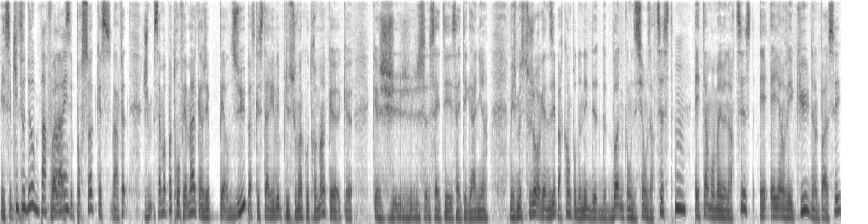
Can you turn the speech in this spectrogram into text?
Et c'est Qui tout double parfois. Voilà, oui. et c'est pour ça que, ben, en fait, je- ça m'a pas trop fait mal quand j'ai perdu, parce que c'est arrivé plus souvent qu'autrement que, que, que ça, a été, ça a été gagnant. Mais je me suis toujours organisé, par contre, pour donner de, de bonnes conditions aux artistes, Hmm. étant moi-même un artiste et ayant vécu dans le passé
